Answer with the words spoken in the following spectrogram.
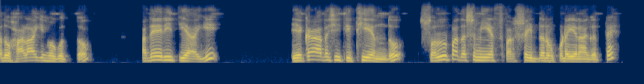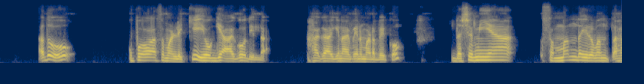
ಅದು ಹಾಳಾಗಿ ಹೋಗುತ್ತೋ, ಅದೇ ರೀತಿಯಾಗಿ ಏಕಾದಶಿ ತಿಥಿಯಂದು ಸ್ವಲ್ಪ ದಶಮಿಯ ಸ್ಪರ್ಶ ಇದ್ದರೂ ಕೂಡ ಏನಾಗುತ್ತೆ, ಅದು ಉಪವಾಸ ಮಾಡಲಿಕ್ಕೆ ಯೋಗ್ಯ ಆಗೋದಿಲ್ಲ. ಹಾಗಾಗಿ ನಾವೇನ್ ಮಾಡಬೇಕು, ದಶಮಿಯ ಸಂಬಂಧ ಇರುವಂತಹ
